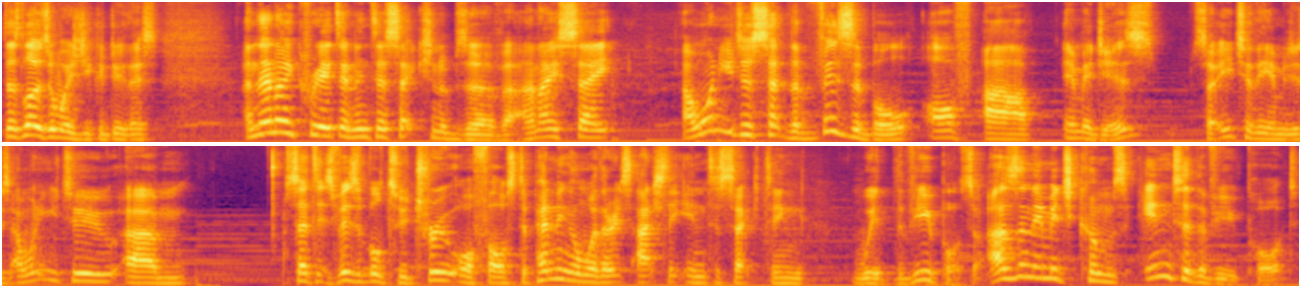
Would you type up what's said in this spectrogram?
there's loads of ways you could do this. And then I create an intersection observer and I say, I want you to set the visible of our images. So each of the images, I want you to um, set its visible to true or false, depending on whether it's actually intersecting with the viewport. So as an image comes into the viewport,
